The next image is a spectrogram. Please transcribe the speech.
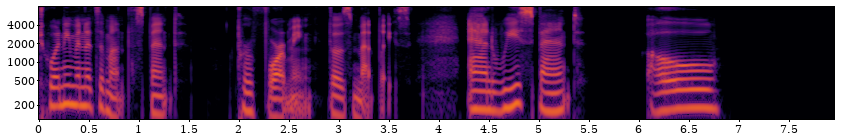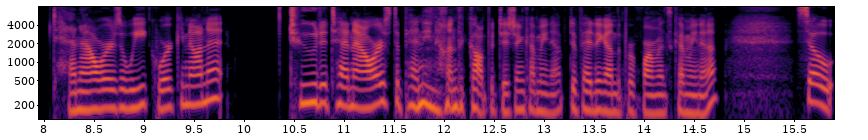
20 minutes a month spent performing those medleys. And we spent, oh, 10 hours a week working on it, two to 10 hours, depending on the competition coming up, depending on the performance coming up. So,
